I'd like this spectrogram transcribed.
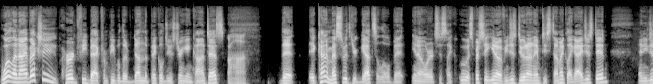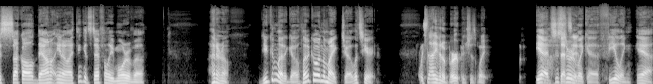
Well, and I've actually heard feedback from people that have done the pickle juice drinking contest Uh huh. that it kind of messes with your guts a little bit, you know, where it's just like, ooh, especially, you know, if you just do it on an empty stomach like I just did and you just suck all down, you know, I think it's definitely more of a I don't know. You can let it go. Let it go in the mic, Joe. Let's hear it. It's not even a burp. It's just wait. Yeah, it's just sort of it. like a feeling. Yeah.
